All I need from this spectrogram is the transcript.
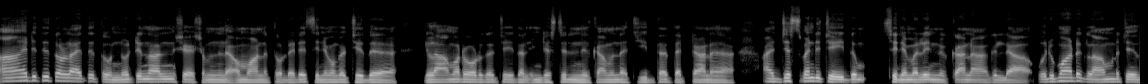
ആയിരത്തി തൊള്ളായിരത്തി തൊണ്ണൂറ്റിനാലിന് ശേഷം ആണ് തുടരെ സിനിമകൾ ചെയ്ത് ഗ്ലാമർ റോഡുകൾ ചെയ്താൽ ഇൻഡസ്ട്രിയിൽ നിൽക്കാമെന്ന ചീത്ത തെറ്റാണ്. അഡ്ജസ്റ്റ്മെന്റ് ചെയ്തും സിനിമകളിൽ നിൽക്കാനാകില്ല. ഒരുപാട് ഗ്ലാമർ ചെയ്ത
